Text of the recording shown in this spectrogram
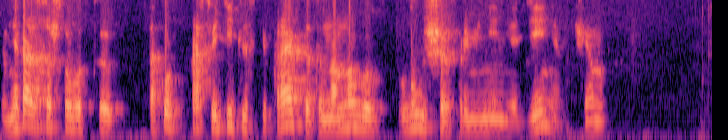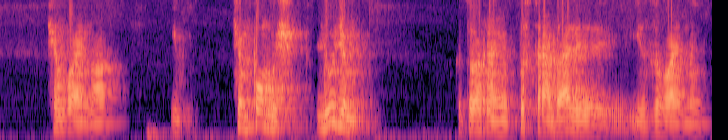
И мне кажется, что вот э, такой просветительский проект это намного лучшее применение денег, чем, чем война. И чем помощь людям, которые пострадали из-за войны.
